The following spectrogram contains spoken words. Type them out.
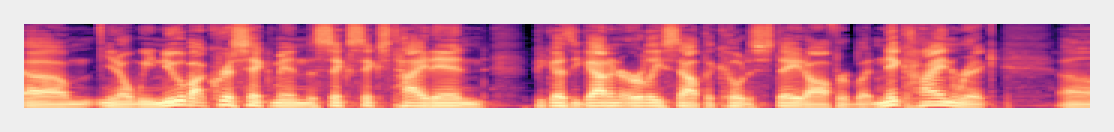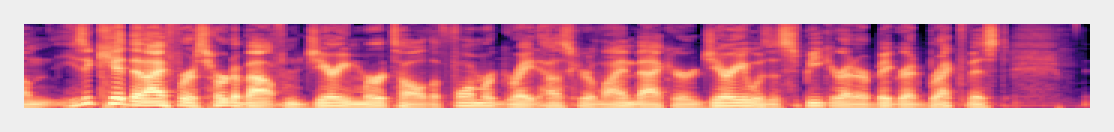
Um, you know, we knew about Chris Hickman, the six six tight end, because he got an early South Dakota State offer. But Nick Henrich um, he's a kid that I first heard about from Jerry Murtaugh, the former great Husker linebacker. Jerry was a speaker at our Big Red Breakfast,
